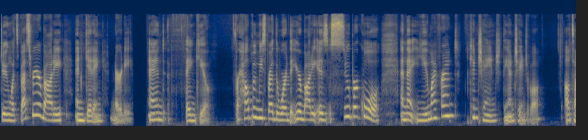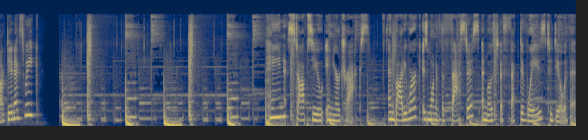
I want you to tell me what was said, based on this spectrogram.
doing what's best for your body and getting nerdy. And thank you for helping me spread the word that your body is super cool and that you, my friend, can change the unchangeable. I'll talk to you next week. Pain stops you in your tracks, and bodywork is one of the fastest and most effective ways to deal with it.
